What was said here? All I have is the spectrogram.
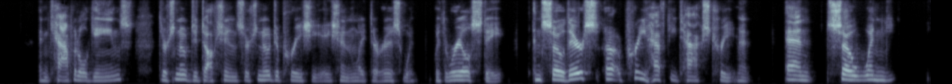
and capital gains. There's no deductions, there's no depreciation like there is with, with real estate. And so there's a pretty hefty tax treatment. And so when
